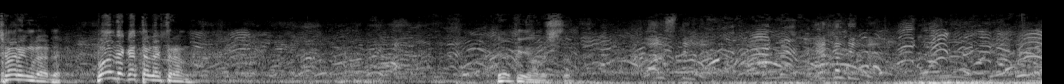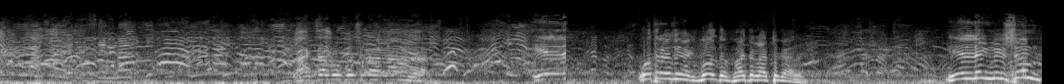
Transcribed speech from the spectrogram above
Chiqaring bularni. Bo'ldi, kattalashtiramiz. Yo'q, yo'lishdi. Olsdingmi? Yiqildingmi? Yiqildingmi? Maktab o'quvchilari nomida. O'tirgizinglar, bo'ldi, foydalar tugadi. 50 ming so'm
